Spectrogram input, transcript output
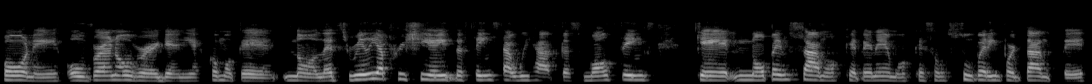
pone over and over again y es como que no, let's really appreciate the things that we have, the small things que no pensamos que tenemos, que son súper importantes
